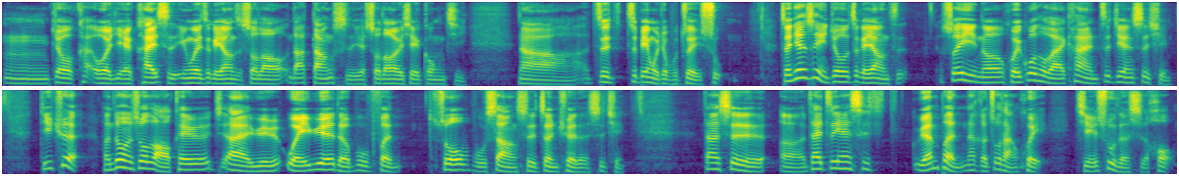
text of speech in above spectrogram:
嗯，就开我也开始因为这个样子受到，那当时也受到一些攻击。那这这边我就不赘述，整件事情就是这个样子。所以呢，回过头来看这件事情，的确很多人说老 K 在约违约的部分说不上是正确的事情，但是呃，在这件事原本那个座谈会结束的时候。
